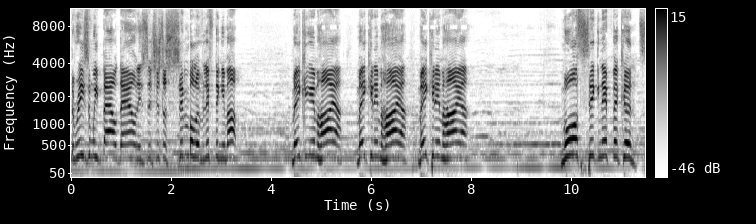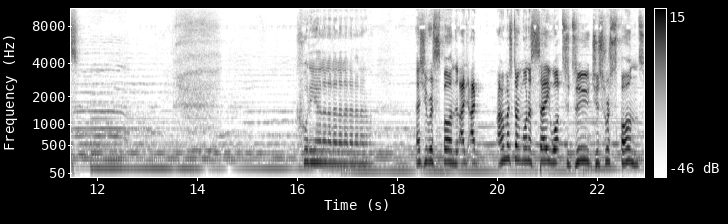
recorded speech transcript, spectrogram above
The reason we bow down is it's just a symbol of lifting him up, making him higher, making him higher, making him higher. More significant. As you respond, I, I, I almost don't want to say what to do, just respond.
